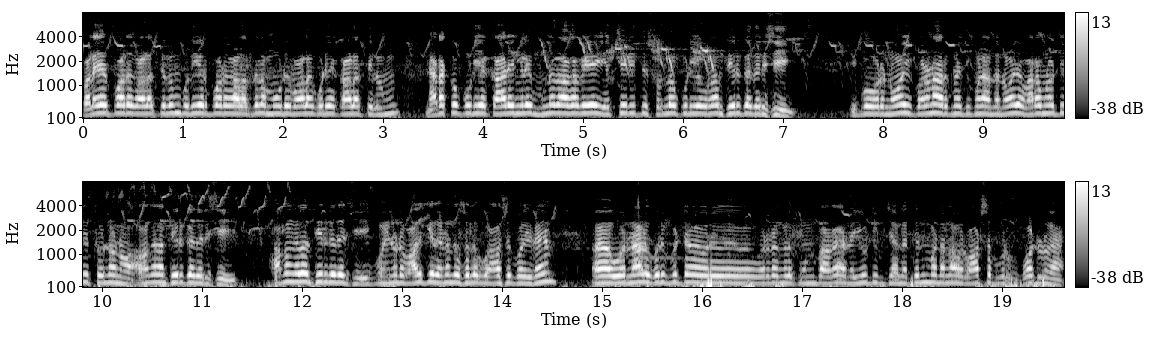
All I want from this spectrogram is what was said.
பழைய ஏற்பாடு காலத்திலும் புதிய ஏற்பாடு காலத்திலும் மூடி வாழக்கூடிய காலத்திலும் நடக்கக்கூடிய காரியங்களை முன்னதாகவே எச்சரித்து சொல்லக்கூடியவர் தான் தீர்க்கதரிசி. இப்போ ஒரு நோய் கொரோனா இருக்குன்னு வச்சுக்கோங்களேன் அந்த நோயை வர சொல்லணும். அவங்க தான் தீர்க்கதரிசி. அவங்க தான் தீர்க்கதரிசி. இப்போ என்னோடய வாழ்க்கையில் நடந்து சொல்ல ஆசைப்படுகிறேன். ஒரு நாள் குறிப்பிட்ட ஒரு வருடங்களுக்கு முன்பாக அந்த யூடியூப் சேனலில் தின்பண்டெல்லாம் ஒரு வாட்ஸ்அப் குரூப் போட்டுடுவேன்.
